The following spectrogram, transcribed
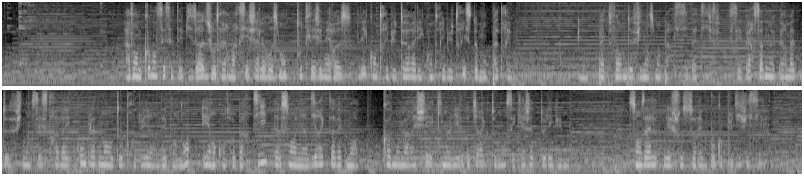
Avant de commencer cet épisode, je voudrais remercier chaleureusement toutes les généreuses, les contributeurs et les contributrices de mon Patreon, plateforme de financement participatif. Ces personnes me permettent de financer ce travail complètement autoproduit et indépendant, et en contrepartie, elles sont en lien direct avec moi, comme mon maraîcher qui me livre directement ses cagettes de légumes. Sans elles, les choses seraient beaucoup plus difficiles.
